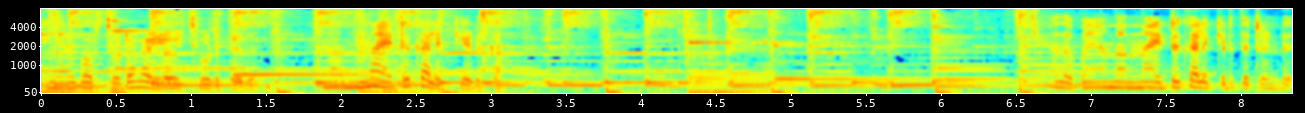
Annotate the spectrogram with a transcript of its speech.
ഇങ്ങനെ കുറച്ചുകൂടെ വെള്ളം ഒഴിച്ചു കൊടുത്തത്. നന്നായിട്ട് കലക്കിയെടുക്കാം. അതപ്പോൾ ഞാൻ നന്നായിട്ട് കലക്കിയെടുത്തിട്ടുണ്ട്.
